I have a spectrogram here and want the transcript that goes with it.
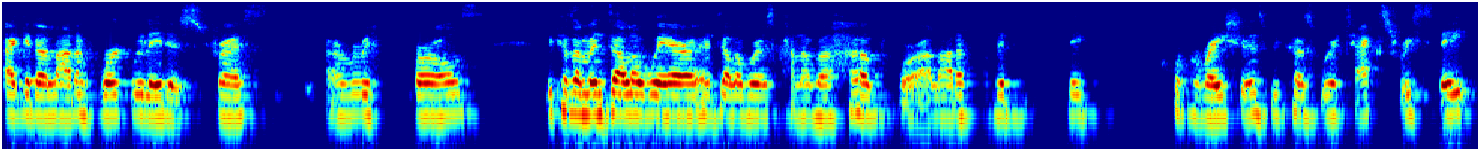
I get a lot of work related stress uh, referrals because I'm in Delaware, and Delaware is kind of a hub for a lot of the big corporations because we're tax free state.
